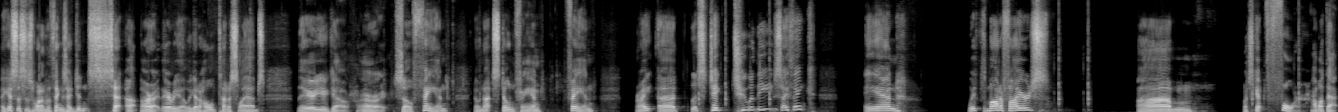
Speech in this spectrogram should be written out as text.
I guess this is one of the things I didn't set up. All right, there we go. We got a whole ton of slabs. There you go. All right. So fan. No, not stone fan. Fan. Right? Uh, let's take two of these, I think. And with modifiers, um, let's get four. How about that?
